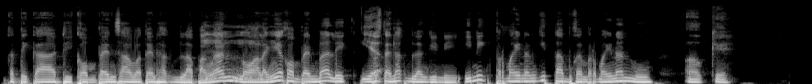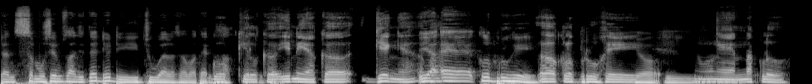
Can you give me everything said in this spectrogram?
Ketika dikomplain sama Ten Hag di lapangan, Hmm. Noah Lengnya komplain balik. Iya. Terus Ten Hag bilang gini, ini permainan kita bukan permainanmu. oke Dan semusim selanjutnya dia dijual sama Ten Hag. gokil ke ini ya ke geng ya Iya, eh klub Brugge. Eh, klub Brugge Yo, enak loh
